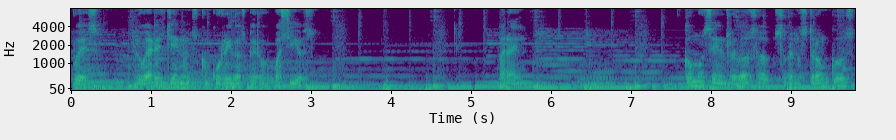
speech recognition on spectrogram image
pues, lugares llenos, concurridos, pero vacíos para él. Cómo se enredó sobre los troncos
